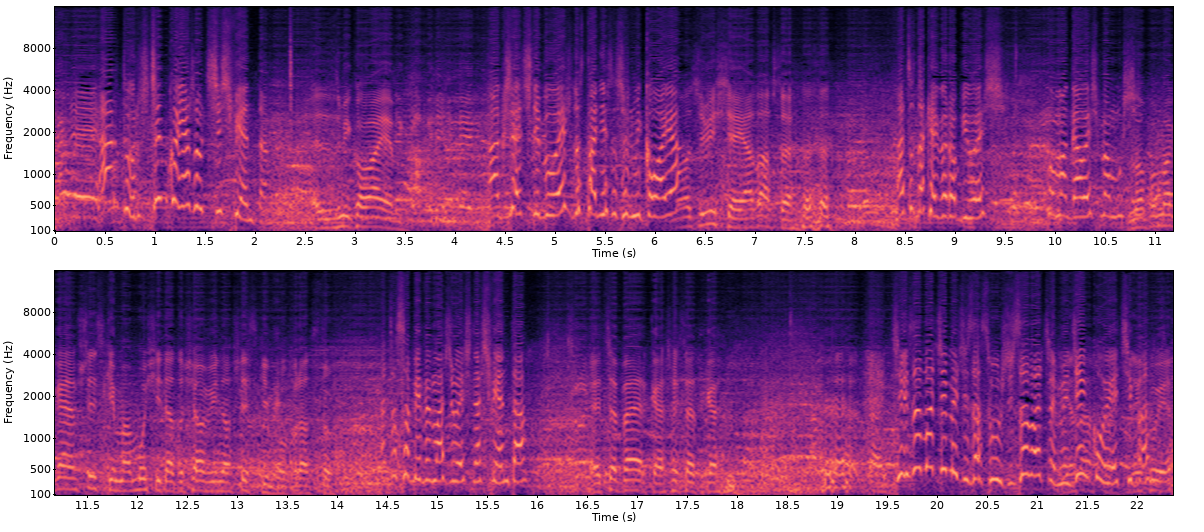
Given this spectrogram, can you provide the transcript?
E, Artur, z czym kojarzą Ci się święta? Z Mikołajem. A grzeczny byłeś? Dostaniesz coś od Mikołaja? Oczywiście, ja zawsze. A co takiego robiłeś? Pomagałeś mamusi? No pomagałem wszystkim, mamusi, tatusiowi, no wszystkim po prostu. A co sobie wymarzyłeś na święta? CBR-kę, 600. Czyli zobaczymy, czy zasłużysz. Zobaczymy. Dziękuję Ci bardzo. Dziękuję.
